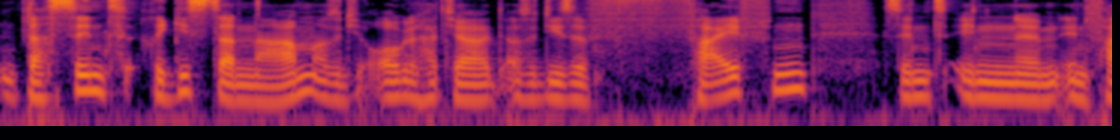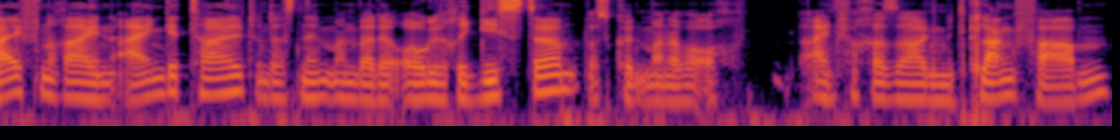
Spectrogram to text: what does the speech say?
Das sind Registernamen. Also die Orgel hat ja, also diese Pfeifen sind in, ähm, in Pfeifenreihen eingeteilt und das nennt man bei der Orgel Register. Das könnte man aber auch einfacher sagen mit Klangfarben.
